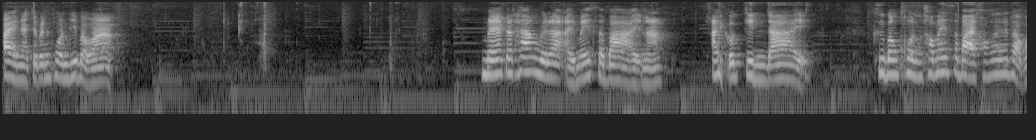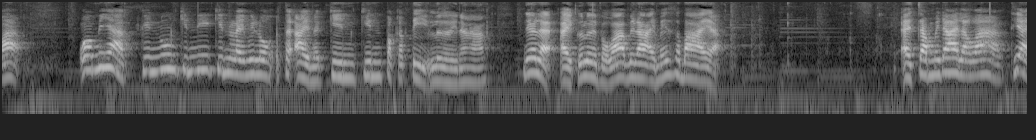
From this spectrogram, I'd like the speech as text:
ไอเนี่ยจะเป็นคนที่แบบว่า แม้กระทั่งเวลาไอไม่สบายนะ ไอก็กินได้ คือบางคนเขาไม่สบายเขาก็จะแบบว่าว่าไม่อยากกินนู่นกินนี่กินอะไรไม่ลง แต่ไอนะกินกินปกติเลยนะคะ เนี่ยแหละไอก็เลยแบบว่าเวลาไอไม่สบายอะ่ะไอจำไม่ได้แล้วว่า ที่ไอ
